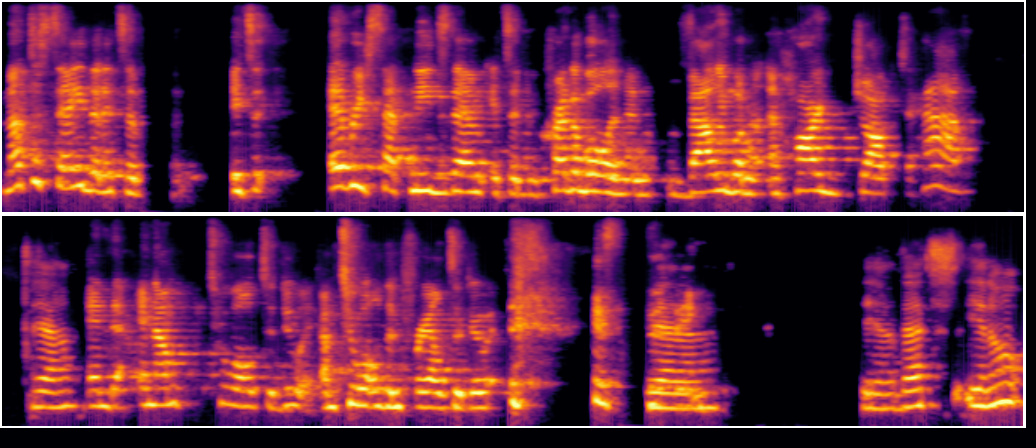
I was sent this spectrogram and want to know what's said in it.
not to say that it's a it's a, every set needs them. It's an incredible and valuable and a hard job to have. Yeah, and and i'm too old to do it. I'm too old and frail to do it yeah. thing. Yeah, that's, you know,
